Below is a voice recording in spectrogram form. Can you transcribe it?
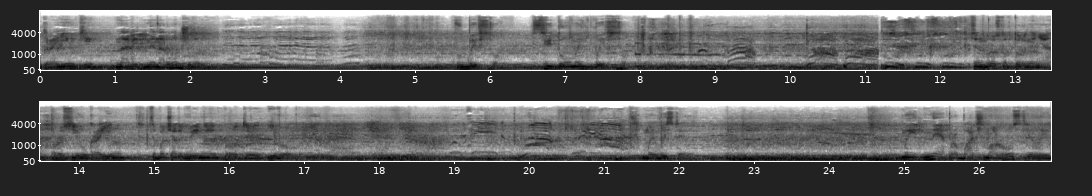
українки навіть не народжували. Вбивство. Свідоме вбивство. Це не просто вторгнення Росії в Україну, це початок війни проти Європи. Ми вистояли. Ми не пробачимо розстріли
